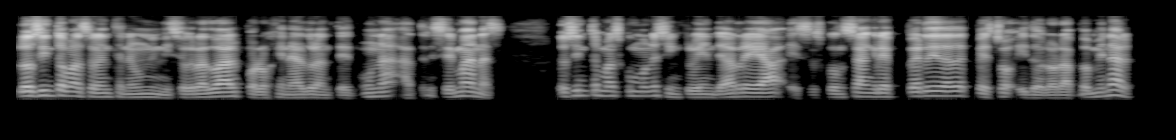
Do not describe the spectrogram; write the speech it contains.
Los síntomas suelen tener un inicio gradual, por lo general durante una a tres semanas. Los síntomas comunes incluyen diarrea, heces con sangre, pérdida de peso y dolor abdominal.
